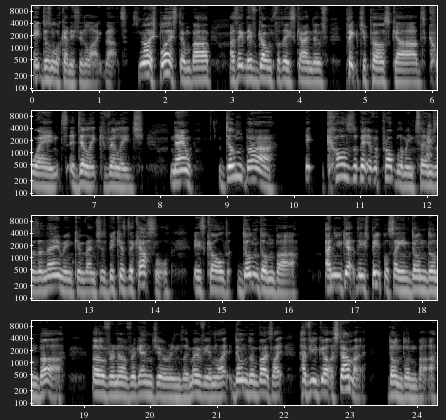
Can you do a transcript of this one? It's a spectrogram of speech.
It doesn't look anything like that. It's a nice place, Dunbar. I think they've gone for this kind of picture postcard, quaint, idyllic village. Now, Dunbar it caused a bit of a problem in terms of the naming conventions because the castle is called Dun Dunbar, and you get these people saying Dun Dunbar over and over again during the movie, and like Dun Dunbar, it's like, have you got a stammer? Dun Dunbar.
